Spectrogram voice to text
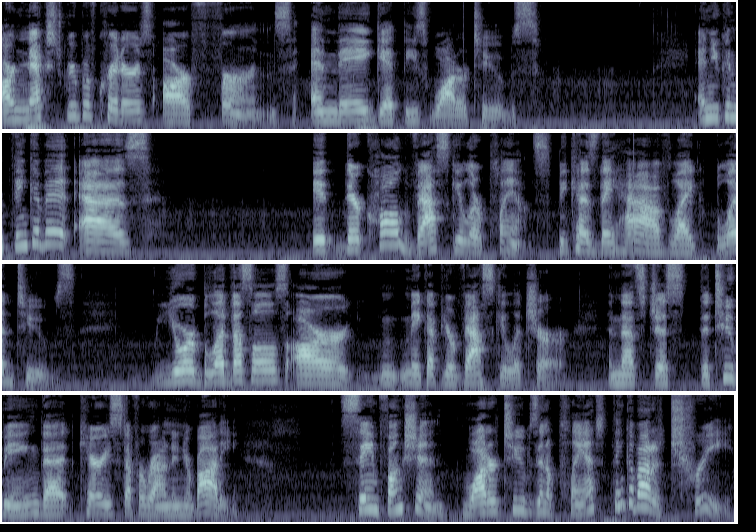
Our next group of critters are ferns, and they get these water tubes. And you can think of it as it they're called vascular plants because they have like blood tubes. Your blood vessels are make up your vasculature, and that's just the tubing that carries stuff around in your body. Same function, water tubes in a plant. Think about a tree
